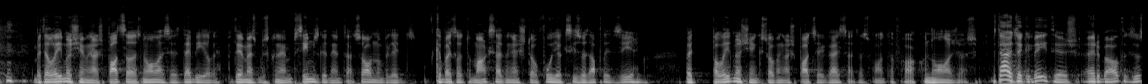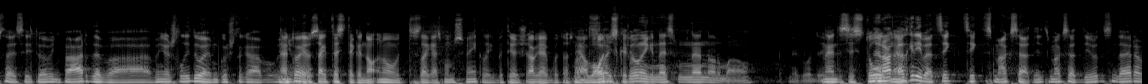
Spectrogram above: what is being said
Bet ar līniju vienkārši pacēlās, nolaisies debīli. Bet, ja mēs pirms kādiem simts gadiem tādu savu, nu, bļaļ, kāpēc tu maksā vienkārši to fuļaks izved aplīdz zirgu? Bet par līniju to vienkārši pacēla gaisā, tas motofaku nolažās. Bet Tā jau tā bija tieši Air Baltics uztaisīja to. Viņi pārdeva vienkārši lidojumu, kurš tā kā. Nē, viņu- to jau saka, tas, tā, kā, no, nu, tas liekas mums smieklīgi, bet tieši agrāk būtu tas Jā, jā, loģiski. loģiski. Tas ir pilnīgi nes- nenormāli. Ja. Nē, tas ir Nē, stulbi. nu, ne- Atkarībā no cik, cik tas maksā. Ja tas maksā 20 eiro,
